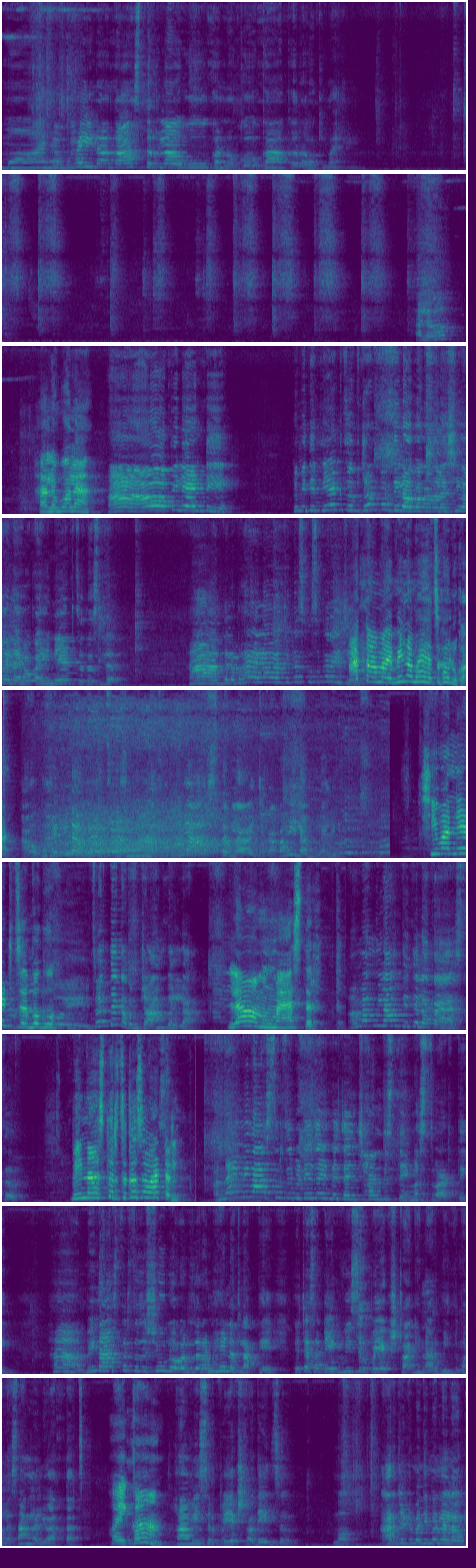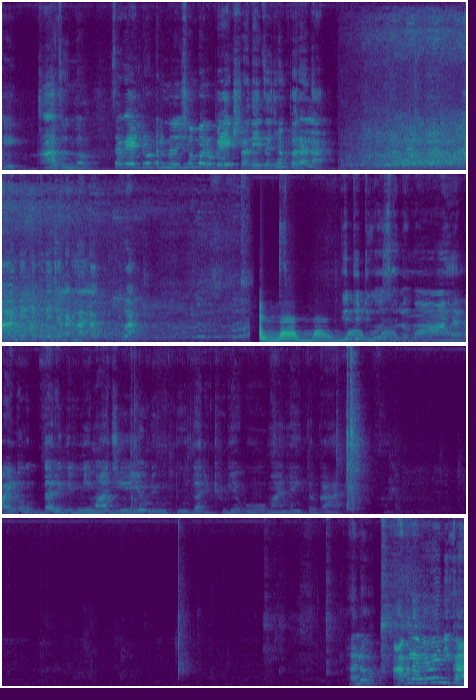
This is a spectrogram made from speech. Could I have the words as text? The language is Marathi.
माय ह्या भाईला आता अस्तर लावू का नको? का करावं की माय? हॅलो? हॅलो बोला. हा आओ पिली आंटी. तुम्ही ते नेटचं झंपर दिला बघा मला शिवायला? हो काही नेटचं तसलं. हा त्याला बाहेर लावायचे कसं कसं करायचे? आता माय बिना बाहेरच घालू का? अहो लावायचं असं म्हणणार मी अस्तर लावायचे का? भाई लावून शिवा नेटचं बघू. होय का तुमच्या अंकलला? लावा मग माय अस्तर. मग त्याला काय अस्तर बिना अस्तरचं कसं वाटेल? नाही बिना अस्तरचं बी डिझाईन डिझाईन छान दिसते मस्त वाटते हा बिना अस्तरचं जर शिवलं वगैरे जरा मेहनत लागते. त्याच्यासाठी एक वीस रुपये एक्स्ट्रा घेणार मी तुम्हाला सांगालो आत्ताच. होय का? हा वीस रुपये एक्स्ट्रा द्यायचं. मग अर्जंटमध्ये मला लाव की अजून मग. सगळे टोटल मिळून शंभर रुपये एक्स्ट्रा द्यायचं झंपराला. हा देते उद्याच्या लग्नाला. किंवा किती दिवस झालं मा ह्या बाईनं उद्धारी दिली माझी. एवढी मोठी उद्धारी ठेवली गो माय नाही तर काय? हॅलो? आग लावे वहिनी का?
